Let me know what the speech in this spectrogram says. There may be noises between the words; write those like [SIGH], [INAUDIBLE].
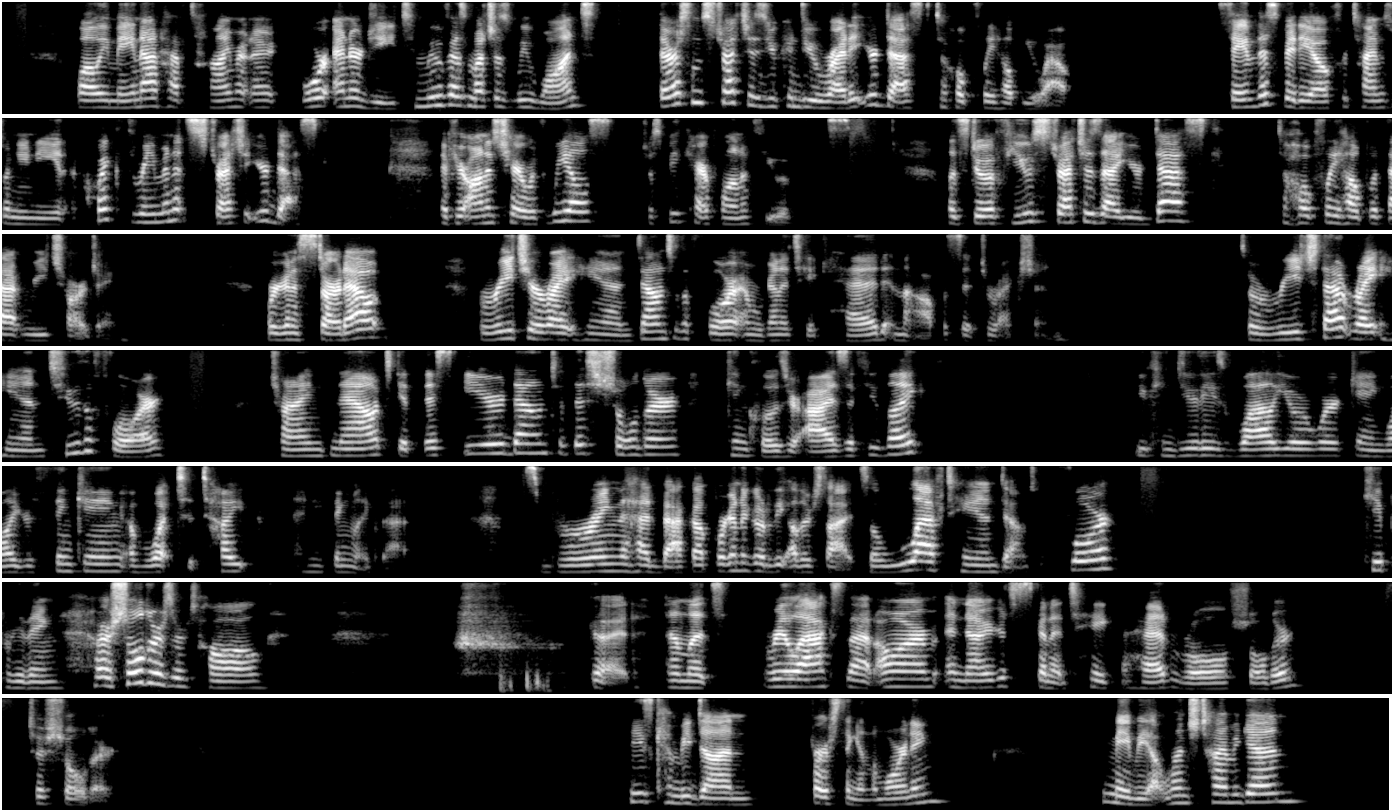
While we may not have time or energy to move as much as we want, there are some stretches you can do right at your desk to hopefully help you out. Save this video for times when you need a quick three minute stretch at your desk. If you're on a chair with wheels, just be careful on a few of these. Let's do a few stretches at your desk to hopefully help with that recharging. We're gonna start out, reach your right hand down to the floor and we're gonna take head in the opposite direction. So reach that right hand to the floor. Trying now to get this ear down to this shoulder. You can close your eyes if you'd like. You can do these while you're working, while you're thinking of what to type, anything like that. Let's bring the head back up. We're gonna go to the other side. So left hand down to the floor. Keep breathing. Our shoulders are tall. [SIGHS] Good. And let's relax that arm. And now you're just gonna take the head, roll shoulder to shoulder. These can be done first thing in the morning, maybe at lunchtime again,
